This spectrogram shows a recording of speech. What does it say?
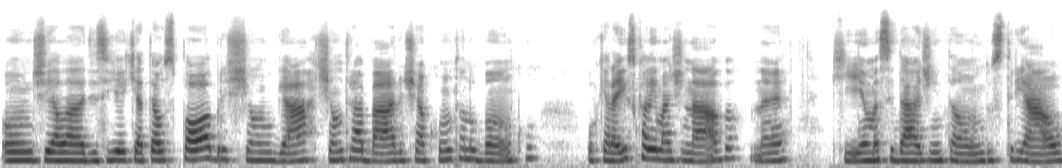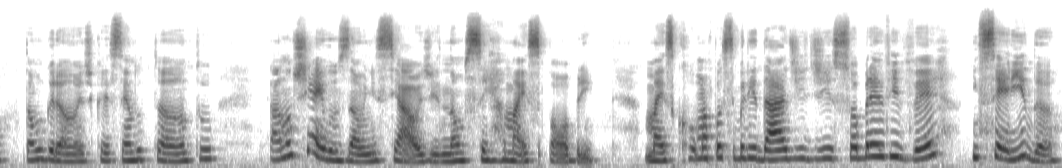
onde ela dizia que até os pobres tinham lugar, tinham trabalho, tinham conta no banco, porque era isso que ela imaginava, né? Que uma cidade então industrial tão grande, crescendo tanto, ela não tinha a ilusão inicial de não ser mais pobre, mas com uma possibilidade de sobreviver inserida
